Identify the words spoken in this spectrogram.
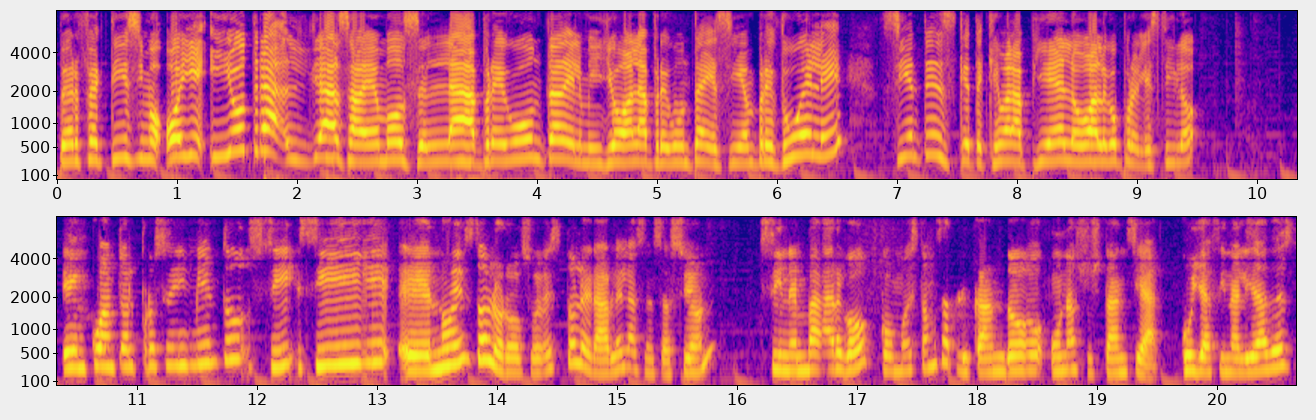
Perfectísimo. Oye, y otra, ya sabemos, la pregunta del millón, la pregunta de siempre, ¿duele? ¿Sientes que te quema la piel o algo por el estilo? En cuanto al procedimiento, sí, sí, eh, no es doloroso, es tolerable la sensación. Sin embargo, como estamos aplicando una sustancia cuya finalidad es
